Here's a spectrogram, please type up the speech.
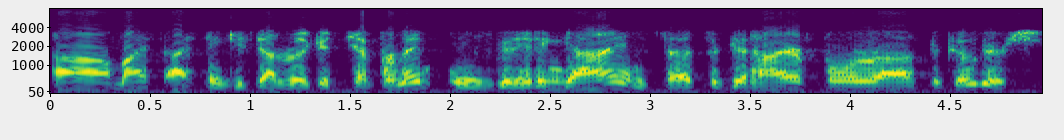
um, I, I think he's got a really good temperament. He's a good hitting guy. And so it's a good hire for uh, the Cougars.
